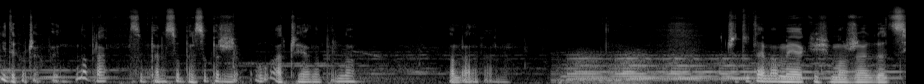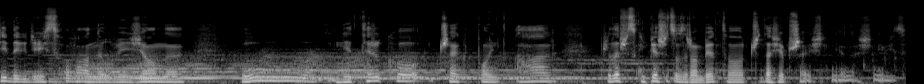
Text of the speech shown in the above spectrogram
I tylko checkpoint. Dobra, super, super, super, że... U, a czy ja na pewno... Dobra, na pewno. Czy tutaj mamy jakieś może gocidy gdzieś schowane, uwięzione? Uuu, nie tylko checkpoint, ale przede wszystkim pierwsze co zrobię, to czy da się przejść. Nie da się, nie widzę.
